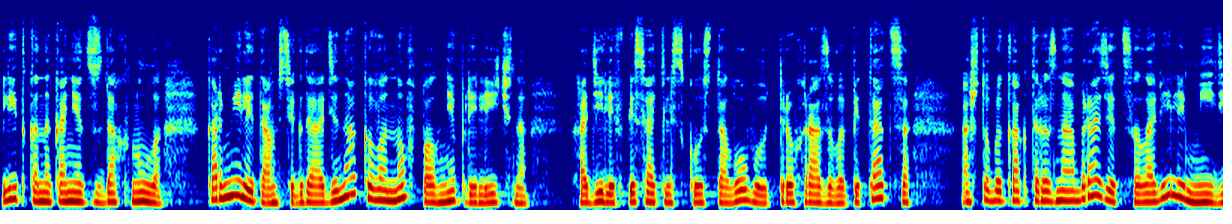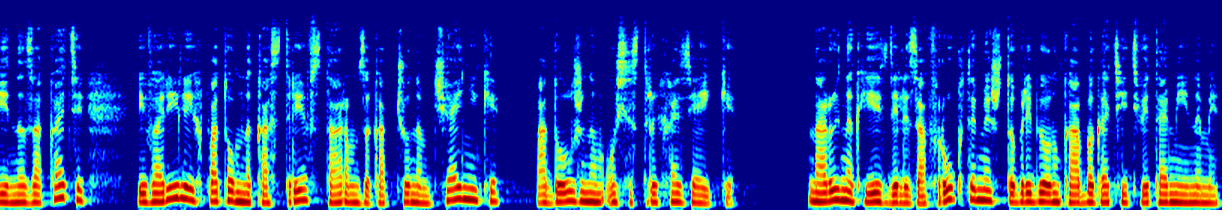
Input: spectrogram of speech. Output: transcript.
Литка, наконец, вздохнула. Кормили там всегда одинаково, но вполне прилично. Ходили в писательскую столовую трехразово питаться, а чтобы как-то разнообразиться, ловили мидии на закате и варили их потом на костре в старом закопченном чайнике, одолженном у сестры хозяйки. На рынок ездили за фруктами, чтобы ребенка обогатить витаминами.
